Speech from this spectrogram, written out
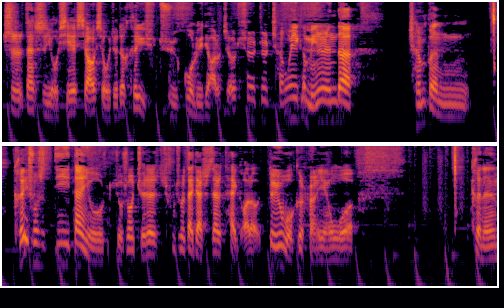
吃，但是有些消息我觉得可以去过滤掉了。就是就成为一个名人的成本可以说是低，但有有时候觉得付出的代价实在是太高了。对于我个人而言，我可能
